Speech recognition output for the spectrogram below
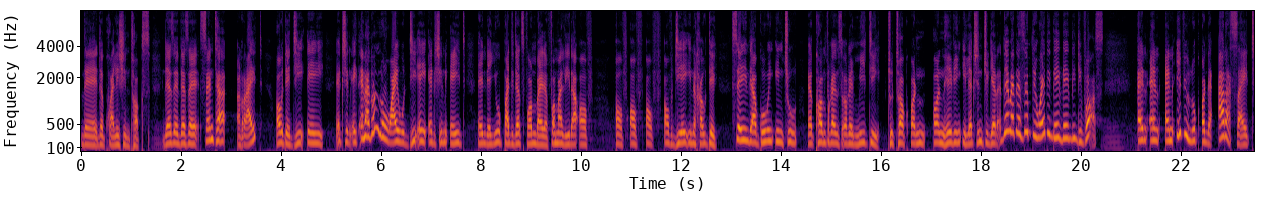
the the coalition talks. Mm. There's a there's a center right of the DA ActionSA. And I don't know why would DA ActionSA and the new party that's formed by the former leader of of of of, of DA in the Gauteng saying they are going into a conference or a meeting to talk on on having election together. They were the same thing. Why did they, they, they divorce? And and and if you look on the other side,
